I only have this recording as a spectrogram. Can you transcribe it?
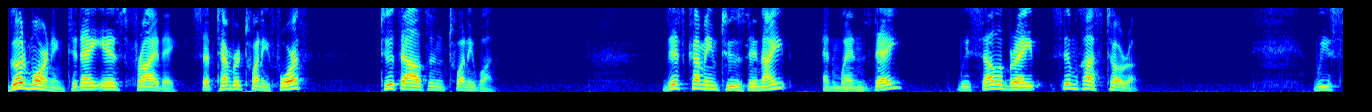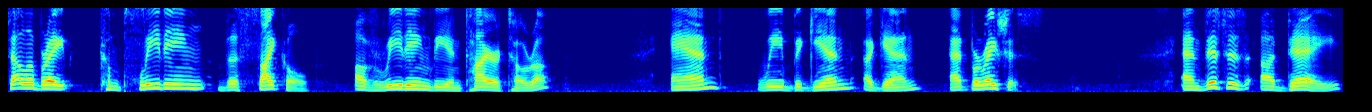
Good morning. Today is Friday, September 24th, 2021. This coming Tuesday night and Wednesday, we celebrate Simchas Torah. We celebrate completing the cycle of reading the entire Torah, and we begin again at Bereshis. And this is a day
